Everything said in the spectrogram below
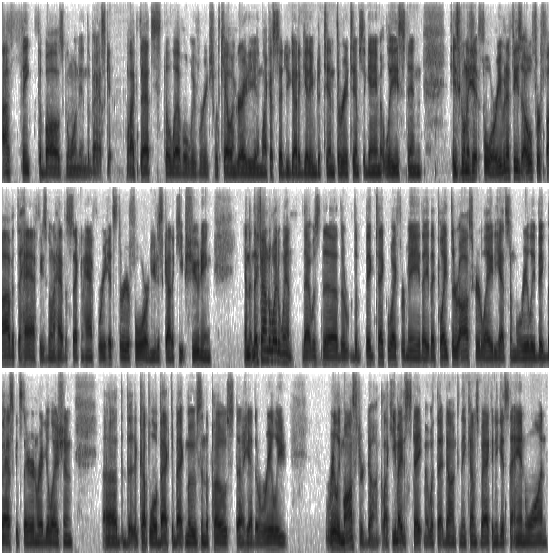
I think the ball is going in the basket. Like that's the level we've reached with Kellan Grady. And like I said, you got to get him to 10 three attempts a game at least. And he's going to hit four. Even if he's 0 for 5 at the half, he's going to have a second half where he hits three or four. And you just got to keep shooting. And they found a way to win. That was the, the the big takeaway for me. They they played through Oscar late. He had some really big baskets there in regulation. Uh, the, the, a couple of back to back moves in the post. Uh, he had the really really monster dunk. Like he made a statement with that dunk, and he comes back and he gets the and one,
